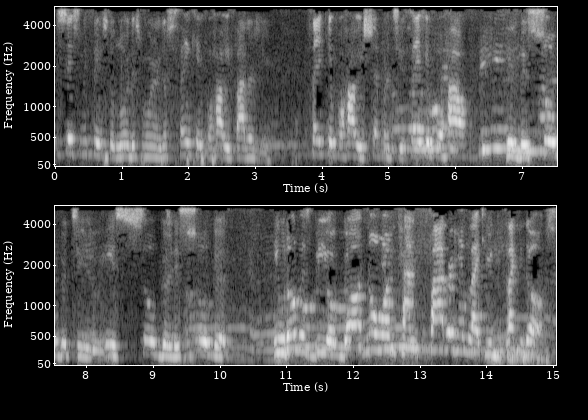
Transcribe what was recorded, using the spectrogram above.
say sweet things to the Lord this morning? Just thank Him for how He fathers you. Thank Him for how He shepherds you. Thank Him for how He's been so good to you. He is so good. He's so good. He would always be your God. No one can father Him like you, like He does.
